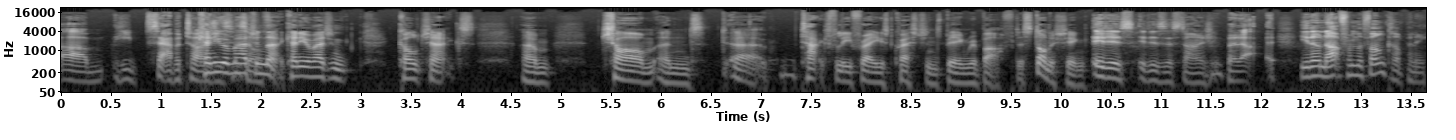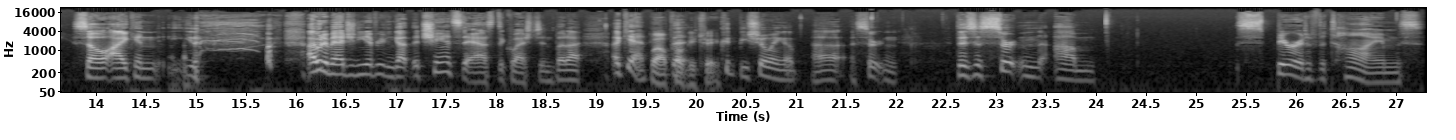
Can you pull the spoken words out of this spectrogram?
Um, he sabotages. Can you imagine that? Can you imagine Kolchak's um, charm and uh, tactfully phrased questions being rebuffed? Astonishing. It is. It is astonishing, but uh, you know, not from the phone company. So I can, you know, I would imagine he never even got the chance to ask the question. But uh, again, Well, probably true. Could be showing a uh, a certain. There's a certain um, spirit of the times.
